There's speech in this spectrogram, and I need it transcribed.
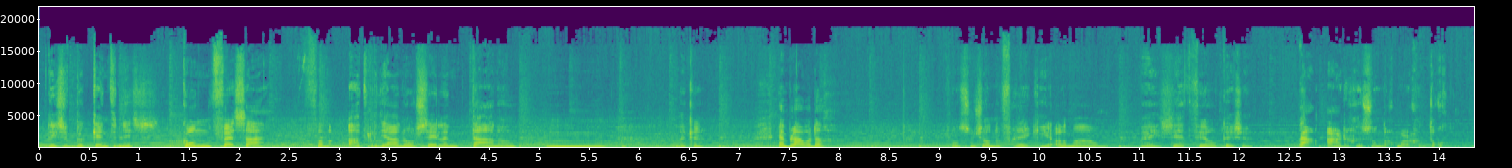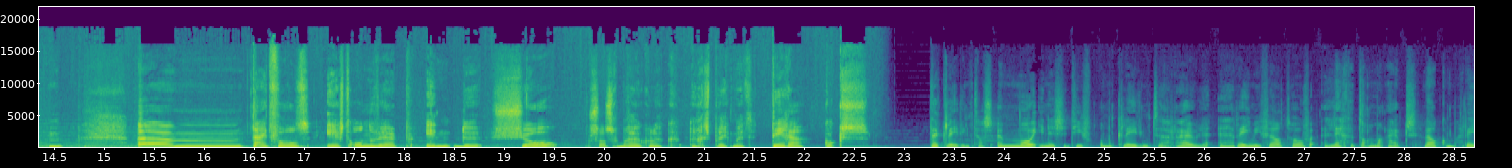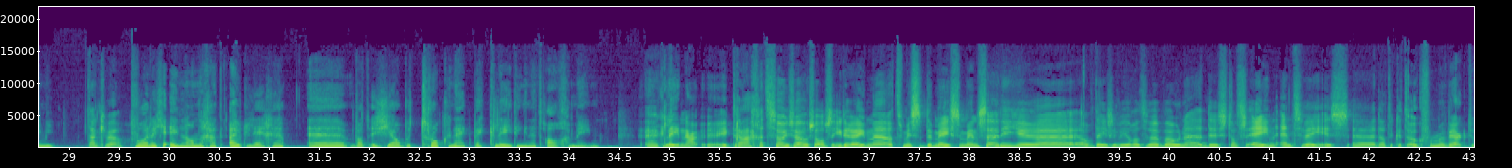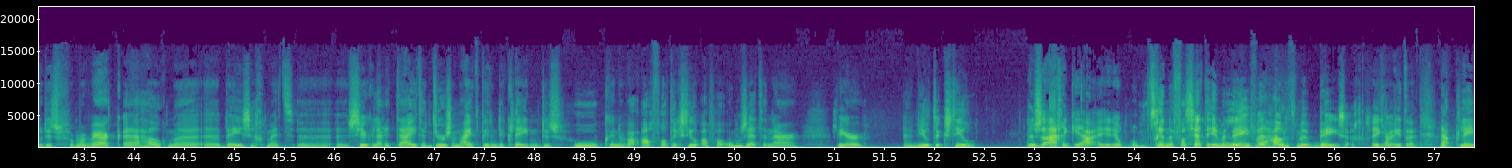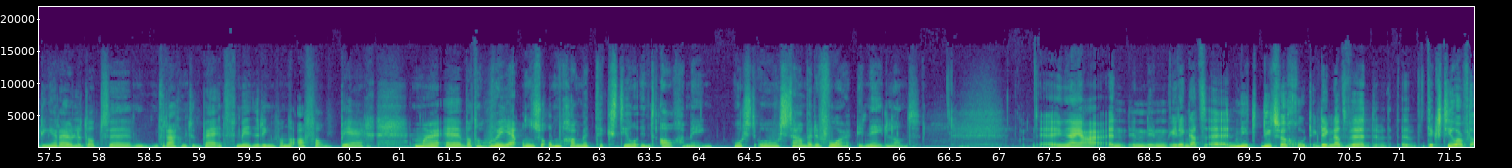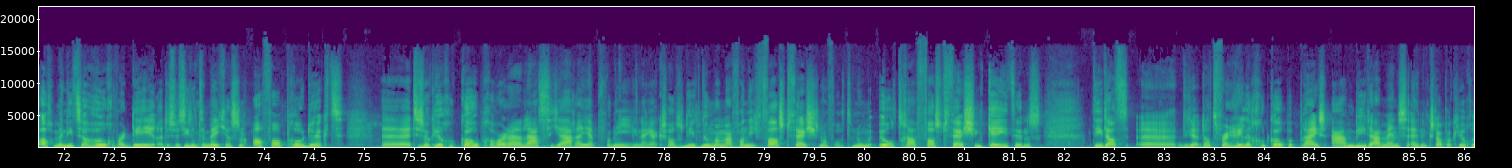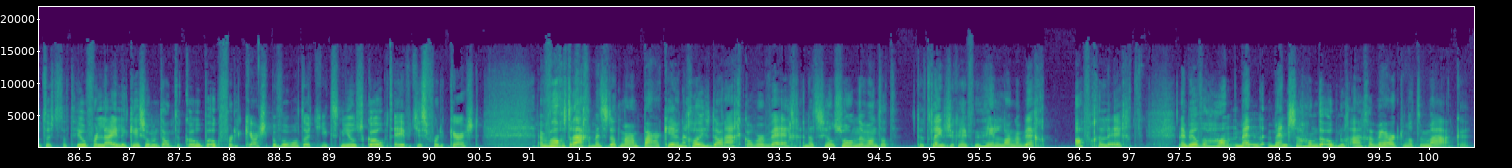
Deze bekentenis, Confessa, van Adriano Celentano. Mm, lekker. En Blauwe Dag, van Suzanne Freek. Hier allemaal bij ZV op deze nou, aardige zondagmorgen toch. Hm? Ehm, tijd voor ons eerste onderwerp in de show. Zoals gebruikelijk een gesprek met Tera Cox. De kledingtas, een mooi initiatief om kleding te ruilen. En Remy Veldhoven legt het allemaal uit. Welkom Remy. Dankjewel. Voordat je een en ander gaat uitleggen, eh, wat is jouw betrokkenheid bij kleding in het algemeen? Eh, kleding, nou, eh, ik draag het sowieso, zoals iedereen, eh, tenminste de meeste mensen die hier eh, op deze wereld wonen. Dus dat is één. En twee is eh, dat ik het ook voor mijn werk doe. Dus voor mijn werk eh, hou ik me eh, bezig met circulariteit en duurzaamheid binnen de kleding. Dus hoe kunnen we afval, textielafval omzetten naar weer nieuw textiel? Dus eigenlijk, ja, op, op verschillende facetten in mijn leven houdt het me bezig, zeker Ja. weten. Nou, kleding ruilen, dat eh, draagt natuurlijk bij aan de vermindering van de afvalberg. Maar eh, wat, hoe wil jij onze omgang met textiel in het algemeen? Hoe, hoe staan we ervoor in Nederland? Eh, nou ja, ik denk dat eh, niet, niet zo goed. Ik denk dat we textiel over het algemeen niet zo hoog waarderen. Dus we zien het een beetje als een afvalproduct. Eh, het is ook heel goedkoop geworden de laatste jaren. Je hebt van die, nou ja, ik zal ze niet noemen, maar van die fast fashion of wat te noemen ultra fast fashion ketens. Die dat, die dat voor een hele goedkope prijs aanbieden aan mensen. En ik snap ook heel goed dat dat heel verleidelijk is om het dan te kopen. Ook voor de kerst bijvoorbeeld. Dat je iets nieuws koopt eventjes voor de kerst. En vervolgens dragen mensen dat maar een paar keer en dan gooien ze dan eigenlijk alweer weg. En dat is heel zonde, want dat, dat kledingstuk heeft een hele lange weg afgelegd. En hebben heel veel hand, men, mensenhanden ook nog aan gewerkt om dat te maken.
